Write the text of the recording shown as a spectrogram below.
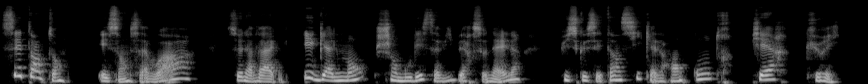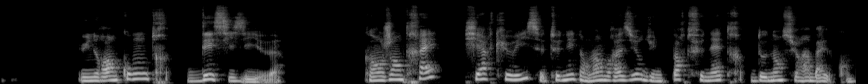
C'est tentant, et sans le savoir, cela va également chambouler sa vie personnelle puisque c'est ainsi qu'elle rencontre Pierre Curie. Une rencontre décisive. Quand j'entrais, Pierre Curie se tenait dans l'embrasure d'une porte-fenêtre donnant sur un balcon.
